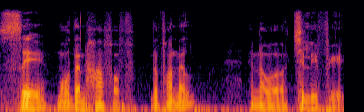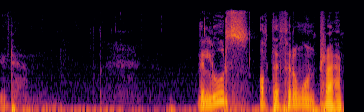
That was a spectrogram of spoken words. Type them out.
say more than half of the funnel in our chili field. The lures of the pheromone trap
